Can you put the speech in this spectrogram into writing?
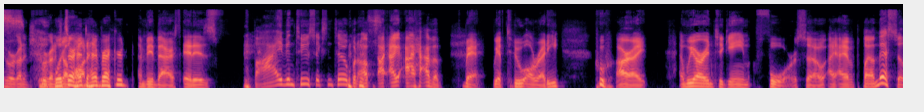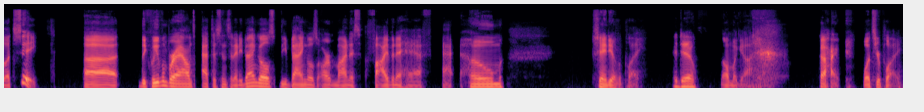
who are going to who are going to What's our head to head record? And be embarrassed. It is five and two, six and two. But I, I I have a man, we have two already. Whew, all right. And we are into game four. So I, I have a play on this. So let's see. Uh the Cleveland Browns at the Cincinnati Bengals. The Bengals are minus five and a half at home. Shane, do you have a play? I do. Oh my God. All right. What's your play?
